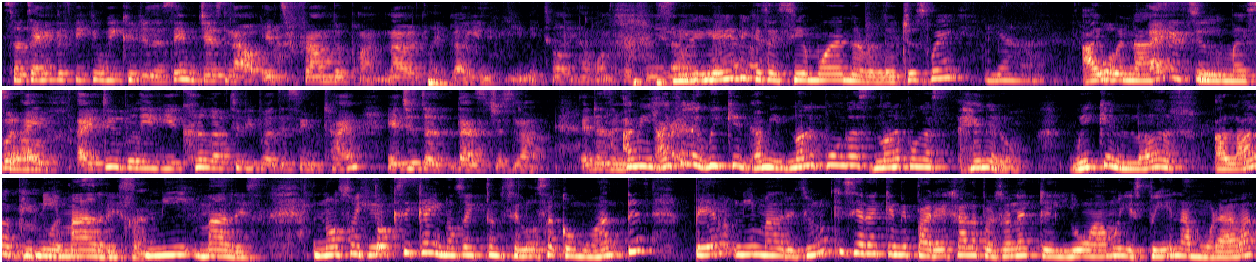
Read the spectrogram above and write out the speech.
So technically speaking, we could do the same. Just now, it's frowned upon. Now it's like no, you you need to only have one person. You know. Maybe, maybe because I see it more in the religious way. Yeah. I Well, would not I do see too, myself. But I, I do believe you could love two people at the same time. It just does, that's just not. It doesn't. I mean, I right. feel like we can. I mean, no le pongas, no le pongas género. We can love a lot of people Ni at the madres, same time. ni madres. No soy tóxica y no soy tan celosa como antes, pero ni madres. Yo no quisiera que mi pareja, la persona que yo amo y estoy enamorada,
